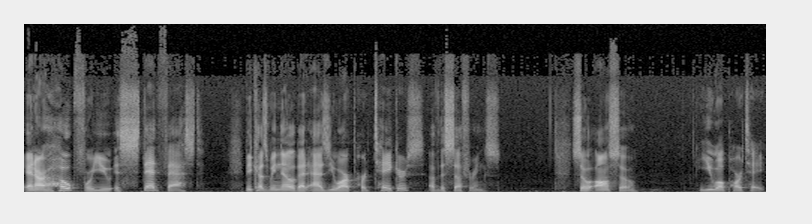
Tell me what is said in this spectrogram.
And our hope for you is steadfast, because we know that as you are partakers of the sufferings, so also you will partake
